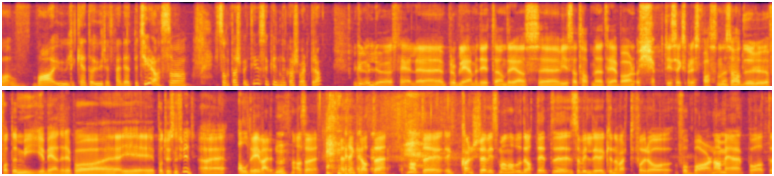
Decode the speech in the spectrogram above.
hva, hva, ulikhet og urettferdighet betyr. Da. Så i et sånt perspektiv så kunne det kanskje vært bra. Du kunne jo løst hele problemet ditt, Andreas Wiestad, tatt med deg tre barn og kjøpt disse ekspresspassene, så hadde du fått det mye mye bedre på, i, på Tusenfryd? Eh, aldri i verden. Altså, jeg tenker at, eh, at, eh, kanskje hvis man hadde dratt dit, eh, så ville det kunne vært for å få barna med på at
